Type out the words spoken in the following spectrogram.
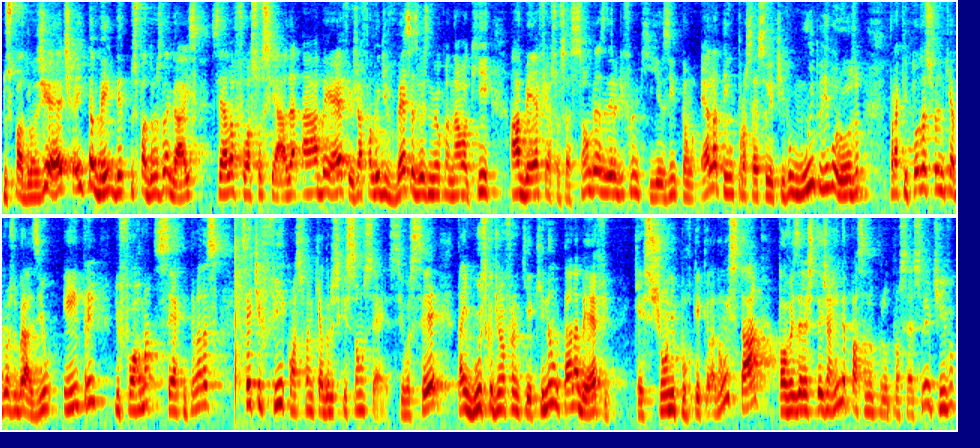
dos padrões de ética e também dentro dos padrões legais, se ela for associada à ABF. Eu já falei diversas vezes no meu canal aqui, a ABF é a Associação Brasileira de Franquias, então ela tem um processo seletivo muito rigoroso para que todas as franqueadoras do Brasil entrem de forma certa. Então elas certificam as franqueadoras que são sérias. Se você está em busca de uma franquia que não está na ABF, questione o porquê que ela não está, talvez ela esteja ainda passando pelo processo seletivo,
